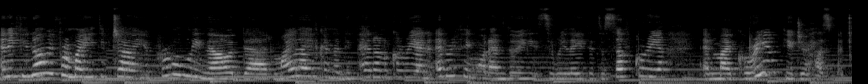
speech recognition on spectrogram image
And if you know me from my YouTube channel, you probably know that my life kinda depends on Korea and everything what I'm doing is related to South Korea and my Korean future husband.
